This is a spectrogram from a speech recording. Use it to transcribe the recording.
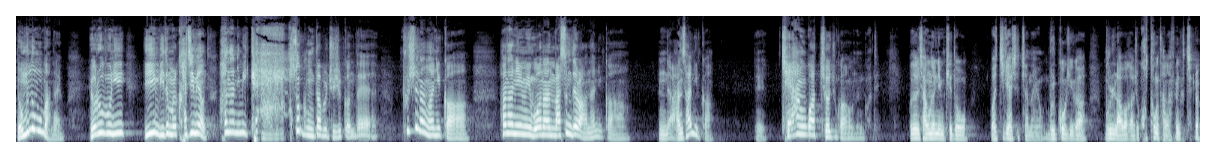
너무너무 많아요. 여러분이 이 믿음을 가지면 하나님이 계속 응답을 주실 건데 불신앙하니까 하나님이 원하는 말씀대로 안 하니까 음, 안 사니까 네. 재앙과 저주가 오는 것 같아요. 오늘 장로님 기도 멋지게 하셨잖아요. 물고기가 물 나와가지고 고통당하는 것처럼.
